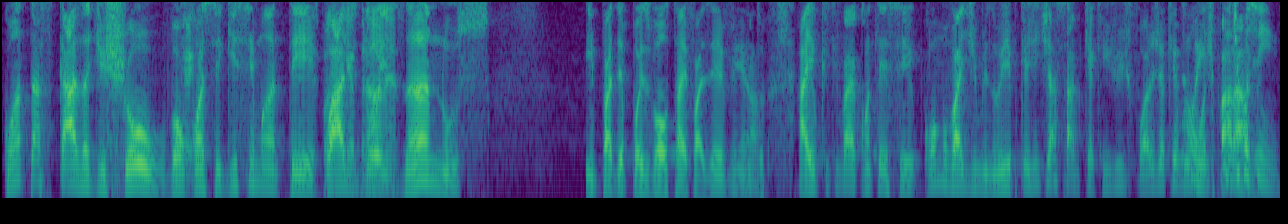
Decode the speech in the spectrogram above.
Quantas casas de show vão É. conseguir se manter quase quebrar, dois anos e para depois voltar e fazer evento? Não. Aí o que, que vai acontecer? Como vai diminuir? Porque a gente já sabe que aqui em Juiz de Fora já quebrou Não, um e- monte de e, parada. tipo assim,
